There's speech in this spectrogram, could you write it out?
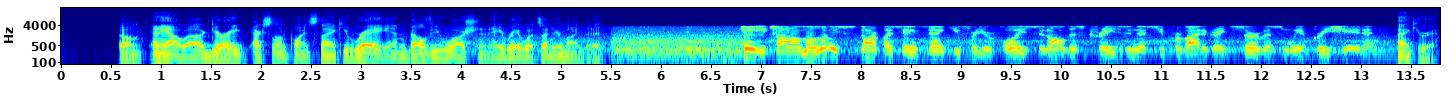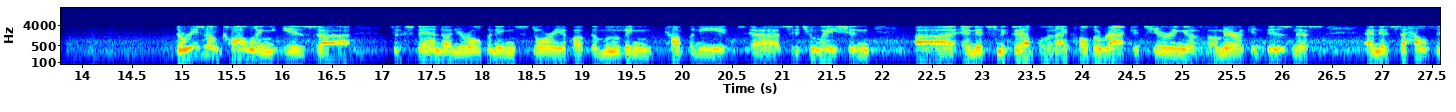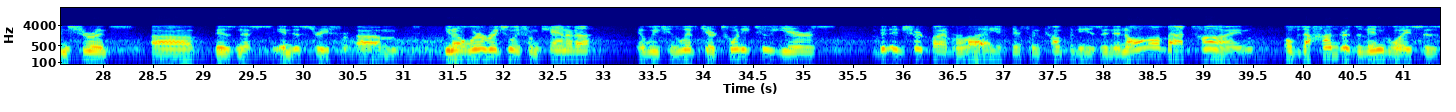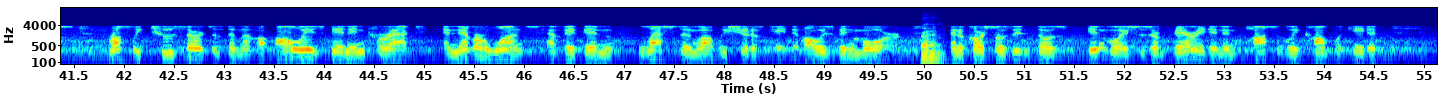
So, anyhow, uh, Gary, excellent points. Thank you. Ray in Bellevue, Washington. Hey, Ray, what's on your mind today? Hey, Thom. Well, let me start by saying thank you for your voice and all this craziness. You provide a great service, and we appreciate it. Thank you, Ray. The reason I'm calling is uh, to expand on your opening story about the moving company uh, situation. Uh, and it's an example that I call the racketeering of American business. And it's the health insurance uh, business industry. For, um, you know, we're originally from Canada, and we've lived here 22 years been insured by a variety of different companies, and in all that time, over the hundreds of invoices, roughly two thirds of them have always been incorrect, and never once have they been less than what we should have paid. They've always been more. Right. And of course, those those invoices are buried in impossibly complicated,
